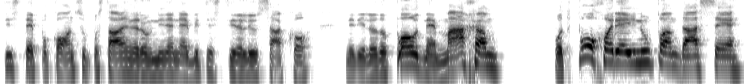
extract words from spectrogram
tiste po koncu postavljene ravnine ne bi testirali vsako nedeljo do povdne. Maham pod pohorje in upam, da se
